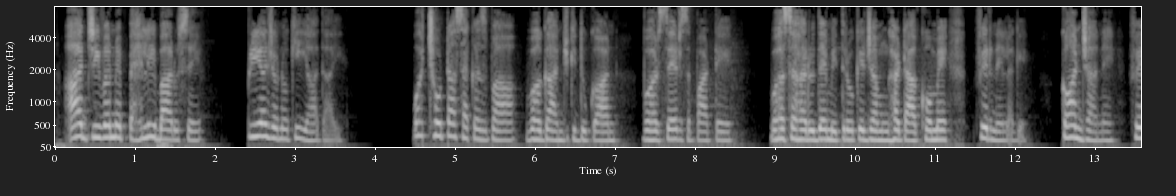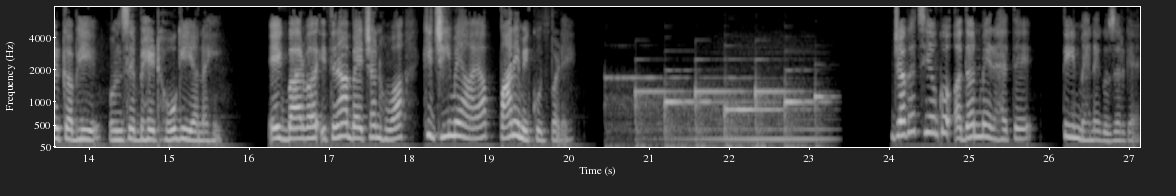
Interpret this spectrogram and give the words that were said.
आज जीवन में पहली बार उसे प्रियजनों की याद आई। वह छोटा सा कस्बा, वह गांज की दुकान, वह सैर सपाटे, वह सहृदय मित्रों के जमघट आँखों में फिरने लगे। कौन जाने फिर कभी उनसे भेंट होगी या नहीं। एक बार वह इतना बेचैन हुआ कि जी में आया पानी में कूद पड़े। जगत सिंह को अदन में रहते तीन महीने गुजर गए।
